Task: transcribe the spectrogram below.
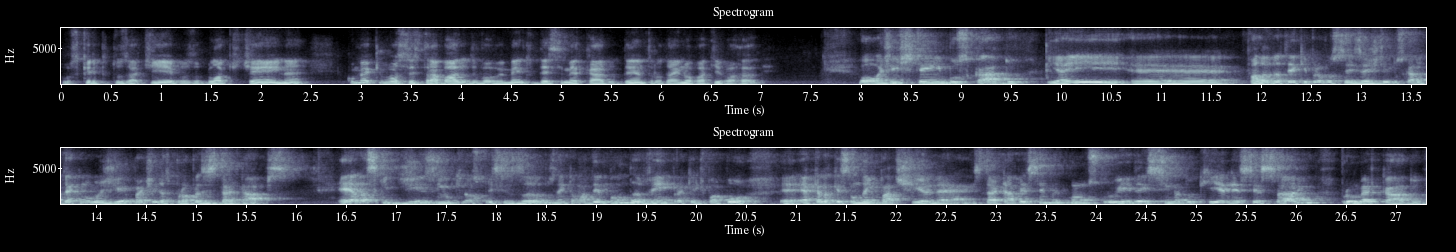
os criptos ativos, o blockchain, né? Como é que vocês trabalham o desenvolvimento desse mercado dentro da Inovativa Hub? Bom, a gente tem buscado, e aí, é, falando até aqui para vocês, a gente tem buscado tecnologia a partir das próprias startups, elas que dizem o que nós precisamos, né? Então a demanda vem para que a gente fala, pô, é, é, aquela questão da empatia, né? Startup é sempre construída em cima do que é necessário para o mercado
